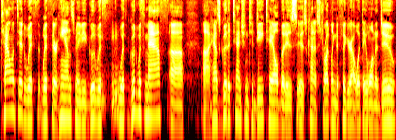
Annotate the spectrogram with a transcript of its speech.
talented with, with their hands, maybe good with, mm-hmm. with good with math, uh, uh, has good attention to detail, but is, is kind of struggling to figure out what they want to do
